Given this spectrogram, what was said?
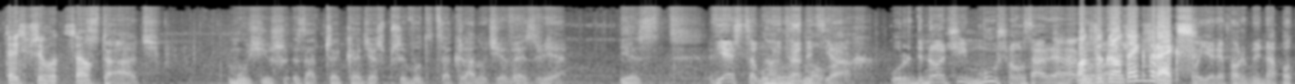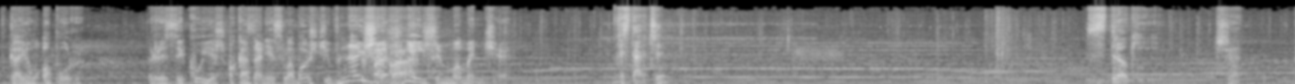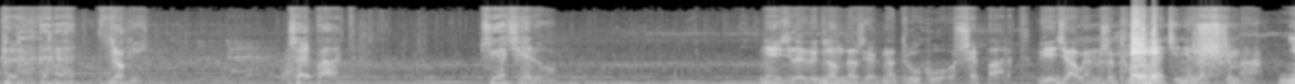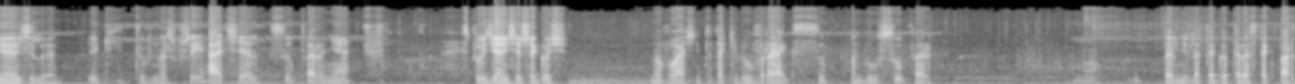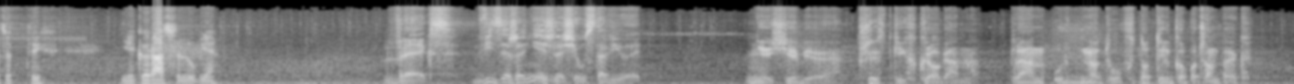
To jest przywódcą. Stać. Musisz zaczekać, aż przywódca klanu cię wezwie. Jest... Wiesz, co mówi tradycja. Urdnoci muszą zareagować. On wygląda jak Wrex. Twoje reformy napotkają opór. Ryzykujesz okazanie słabości w najważniejszym momencie. Wystarczy? Z drogi. Sze... Z drogi. Shepard. Przyjacielu. Nieźle wyglądasz jak na truchu, Shepard. Wiedziałem, że próba cię nie zatrzyma. Nieźle. Jaki to nasz przyjaciel. Super, nie? Spowiedziałem się czegoś... No właśnie, to taki był Wrex. Sup... On był super. No. Pewnie dlatego teraz tak bardzo tych... Jego rasy lubię. Wrex, widzę, że nieźle się ustawiły. Nie siebie, wszystkich Krogan. Plan Urdnotów to tylko początek.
